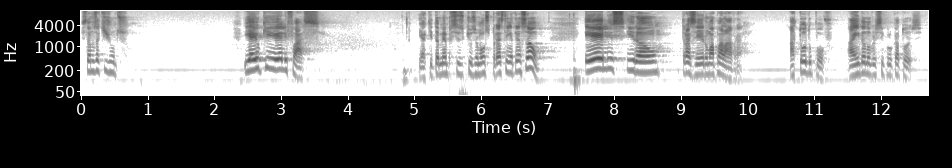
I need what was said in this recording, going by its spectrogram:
Estamos aqui juntos. E aí o que ele faz? E aqui também preciso que os irmãos prestem atenção. Eles irão trazer uma palavra a todo o povo, ainda no versículo 14.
